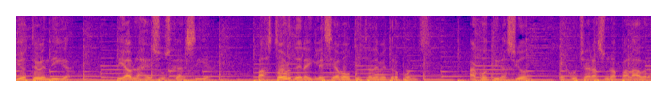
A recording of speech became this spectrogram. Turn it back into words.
Dios te bendiga. Te habla Jesús García, pastor de la Iglesia Bautista de Metrópolis. A continuación, escucharás una palabra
